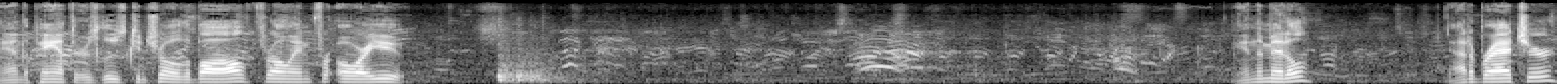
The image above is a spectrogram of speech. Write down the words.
And the Panthers lose control of the ball. Throw in for ORU. In the middle. Out of Bratcher.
